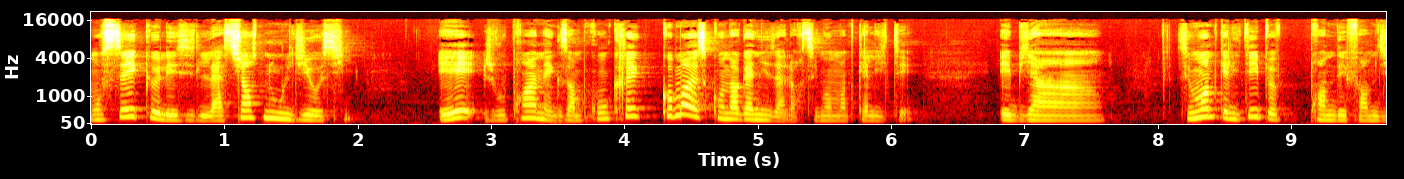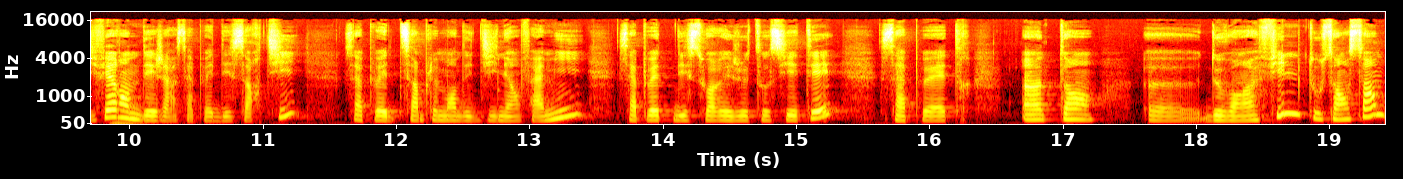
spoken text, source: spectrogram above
On sait que la science nous le dit aussi. Et je vous prends un exemple concret. Comment est-ce qu'on organise alors ces moments de qualité? Eh bien, ces moments de qualité, ils peuvent prendre des formes différentes déjà. Ça peut être des sorties, ça peut être simplement des dîners en famille, ça peut être des soirées jeux de société, ça peut être un temps euh, devant un film tous ensemble.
